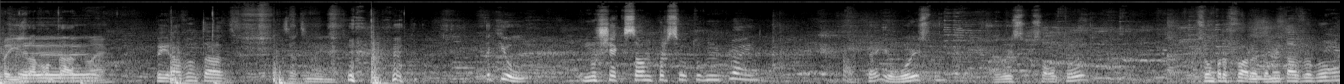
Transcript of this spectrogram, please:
Para ir à vontade, não é? Para ir à vontade, exatamente. Aquilo, no check sound pareceu tudo muito bem. Ok, eu ouço, eu ouço o pessoal todo, o som para fora também estava bom,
